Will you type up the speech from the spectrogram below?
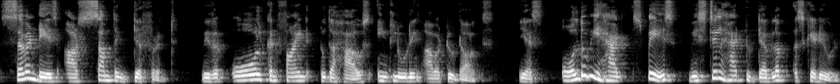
seven days are something different. We were all confined to the house, including our two dogs. Yes, although we had space, we still had to develop a schedule,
